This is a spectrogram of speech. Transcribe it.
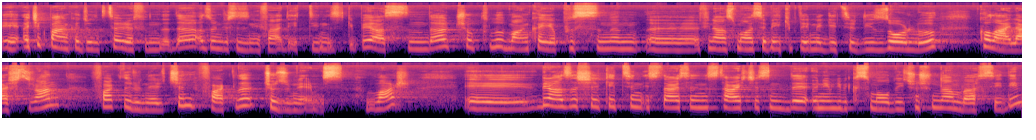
E, açık bankacılık tarafında da az önce sizin ifade ettiğiniz gibi aslında çoklu banka yapısının e, finans muhasebe ekiplerine getirdiği zorluğu kolaylaştıran farklı ürünler için farklı çözümlerimiz var. Ee, Biraz da şirketin isterseniz tarihçesinde önemli bir kısmı olduğu için şundan bahsedeyim.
